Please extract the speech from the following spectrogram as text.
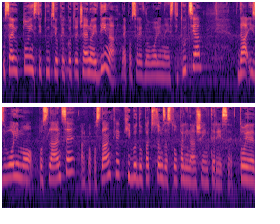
vsaj v to institucijo, ki je kot rečeno edina neposredno voljena institucija, da izvolimo poslance ali pa poslanke, ki bodo pač tam zastopali naše interese. To je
